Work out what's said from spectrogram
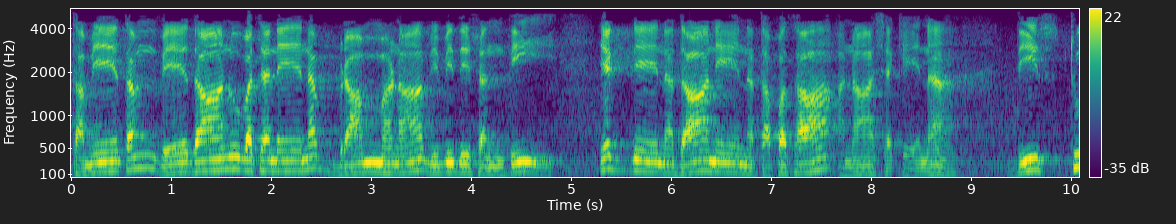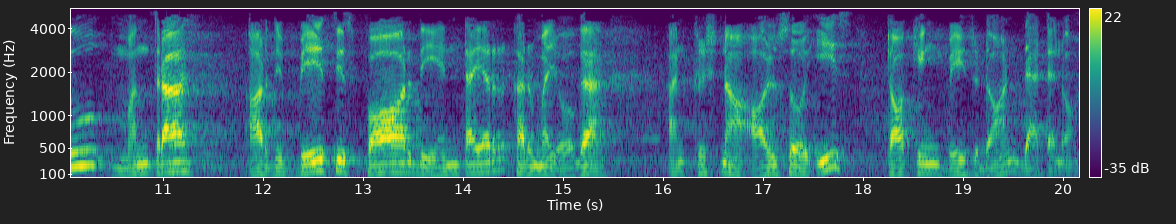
tametam vedanu brahmana vividishanti yajnena danena tapasa anashakena. These two mantras are the basis for the entire Karma Yoga. And Krishna also is talking based on that alone.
